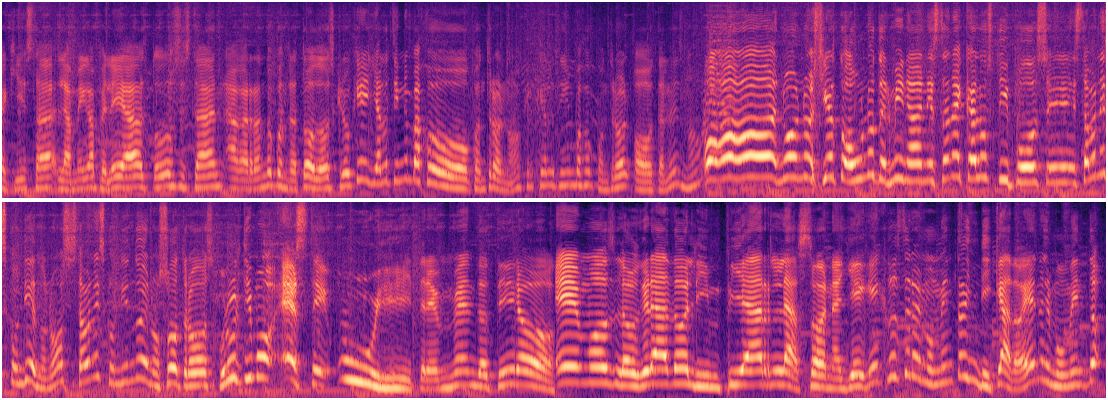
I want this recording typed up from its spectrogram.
aquí está la mega pelea. Todos están agarrando contra todos. Creo que ya lo tienen bajo control, ¿no? Creo que ya lo tienen bajo control. O tal vez no. ¡Oh, oh, oh! No, no es cierto. Aún no terminan. Están acá los tipos. Se estaban escondiendo, ¿no? Se estaban escondiendo de nosotros. Por último, este. Uy, tremendo tiro. Hemos logrado limpiar la zona. Llegué justo en el momento indicado, ¿eh? En el momento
